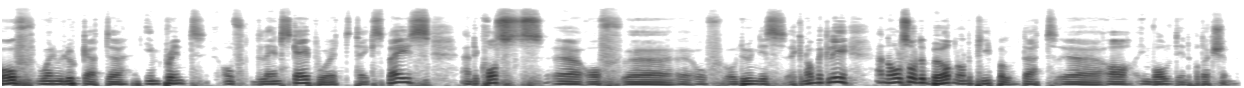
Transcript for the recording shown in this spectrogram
Both when we look at the imprint of the landscape where it takes place and the costs uh, of, uh, uh, of of doing this economically, and also the burden on the people that uh, are involved in the production.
